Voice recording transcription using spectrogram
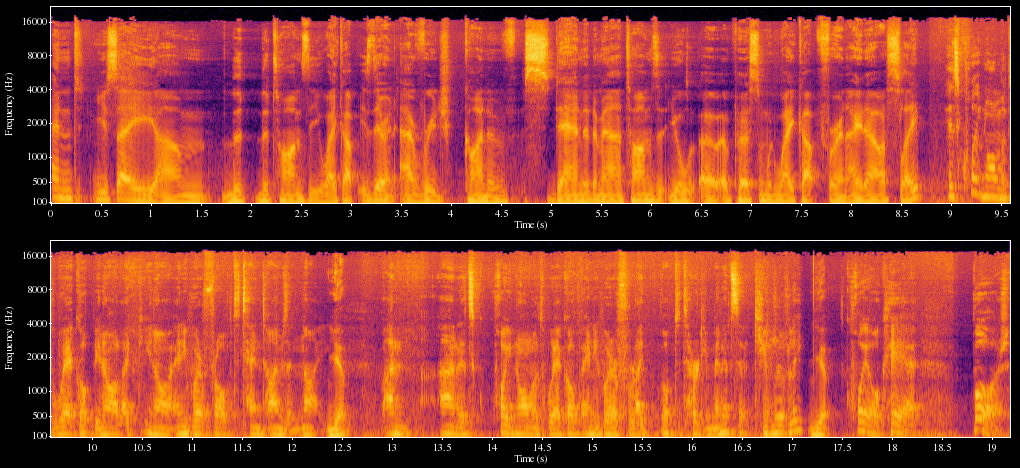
And you say um, the the times that you wake up. Is there an average kind of standard amount of times that you a, a person would wake up for an eight hour sleep? It's quite normal to wake up, you know, like you know, anywhere for up to ten times a night. Yep. And and it's quite normal to wake up anywhere for like up to thirty minutes cumulatively. Yep. Quite okay, but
